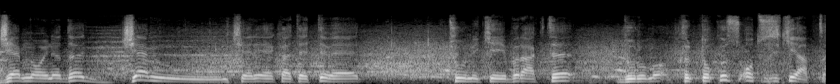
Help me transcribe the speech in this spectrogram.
Cem'le oynadı. Cem içeriye kat etti ve turnikeyi bıraktı. Durumu 49-32 yaptı.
